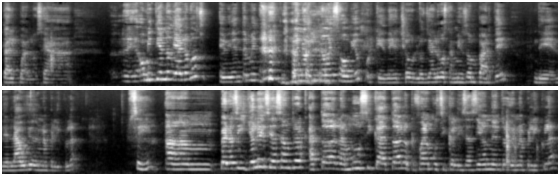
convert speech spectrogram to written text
tal cual, o sea, eh, omitiendo diálogos, evidentemente. Bueno, y no es obvio, porque de hecho los diálogos también son parte de- del audio de una película. Sí. Am, pero sí, yo le decía soundtrack a toda la música, a todo lo que fuera musicalización dentro de una película.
